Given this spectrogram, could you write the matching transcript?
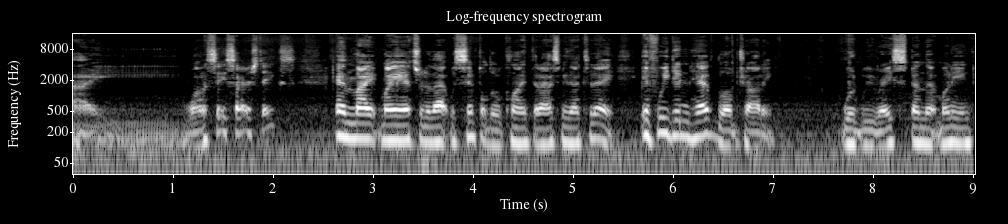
I want to say Sire Stakes. And my, my answer to that was simple to a client that asked me that today. If we didn't have Globetrotting, would we race, spend that money in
